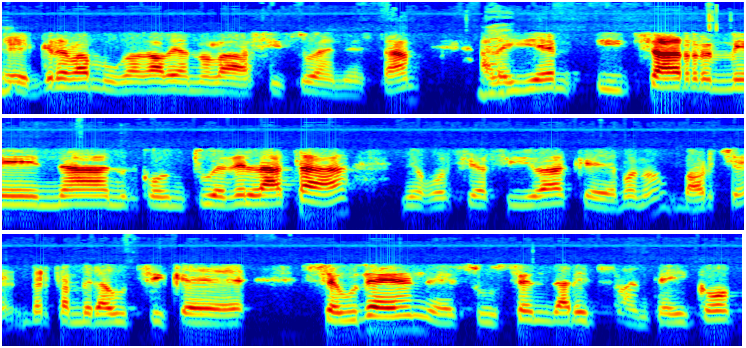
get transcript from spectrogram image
eh, greba mugagabean nola hasi zuen, ezta? Alegie, hitzarmenan kontu edela eta negoziazioak, eh, bueno, ba hortxe, bertan bera utzik eh, zeuden, eh, zuzendaritz lanteiko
